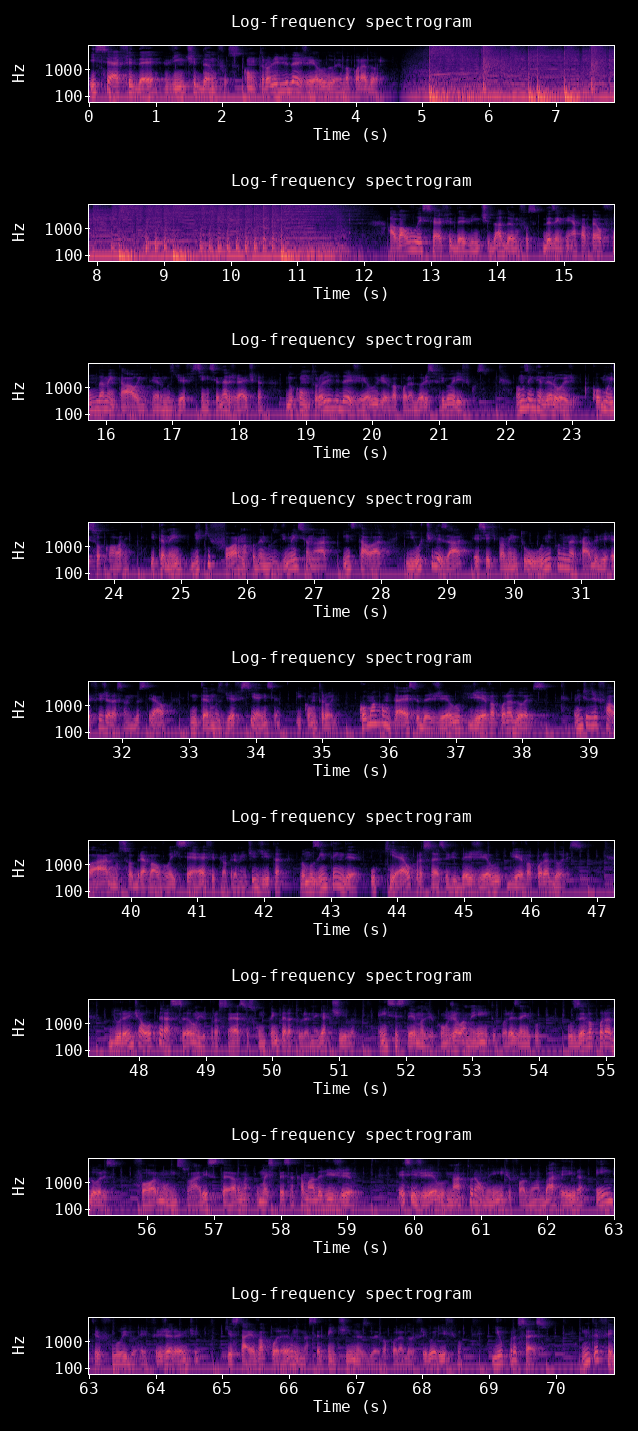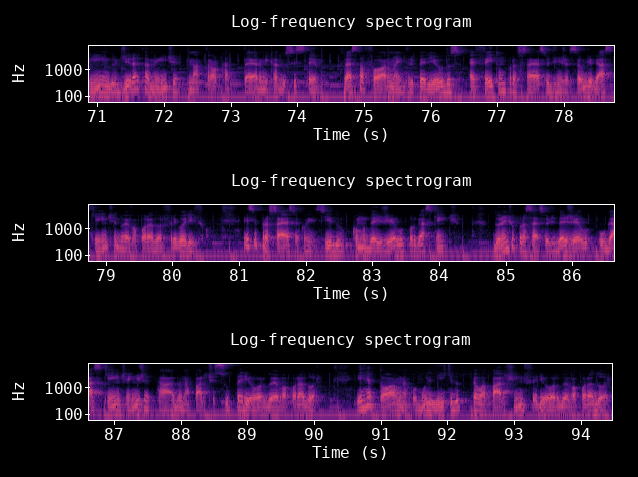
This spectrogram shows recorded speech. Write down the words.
ICFD 20 Danfos Controle de degelo do evaporador. A válvula ICFD20 da Danfoss desempenha papel fundamental em termos de eficiência energética no controle de degelo de evaporadores frigoríficos. Vamos entender hoje como isso ocorre e também de que forma podemos dimensionar, instalar e utilizar esse equipamento único no mercado de refrigeração industrial em termos de eficiência e controle. Como acontece o degelo de evaporadores? Antes de falarmos sobre a válvula ICF propriamente dita, vamos entender o que é o processo de degelo de evaporadores. Durante a operação de processos com temperatura negativa, em sistemas de congelamento, por exemplo, os evaporadores formam em sua área externa uma espessa camada de gelo. Esse gelo naturalmente forma uma barreira entre o fluido refrigerante que está evaporando nas serpentinas do evaporador frigorífico e o processo, interferindo diretamente na troca térmica do sistema. Desta forma, entre períodos, é feito um processo de injeção de gás quente no evaporador frigorífico. Esse processo é conhecido como degelo por gás quente. Durante o processo de degelo, o gás quente é injetado na parte superior do evaporador e retorna como líquido pela parte inferior do evaporador,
